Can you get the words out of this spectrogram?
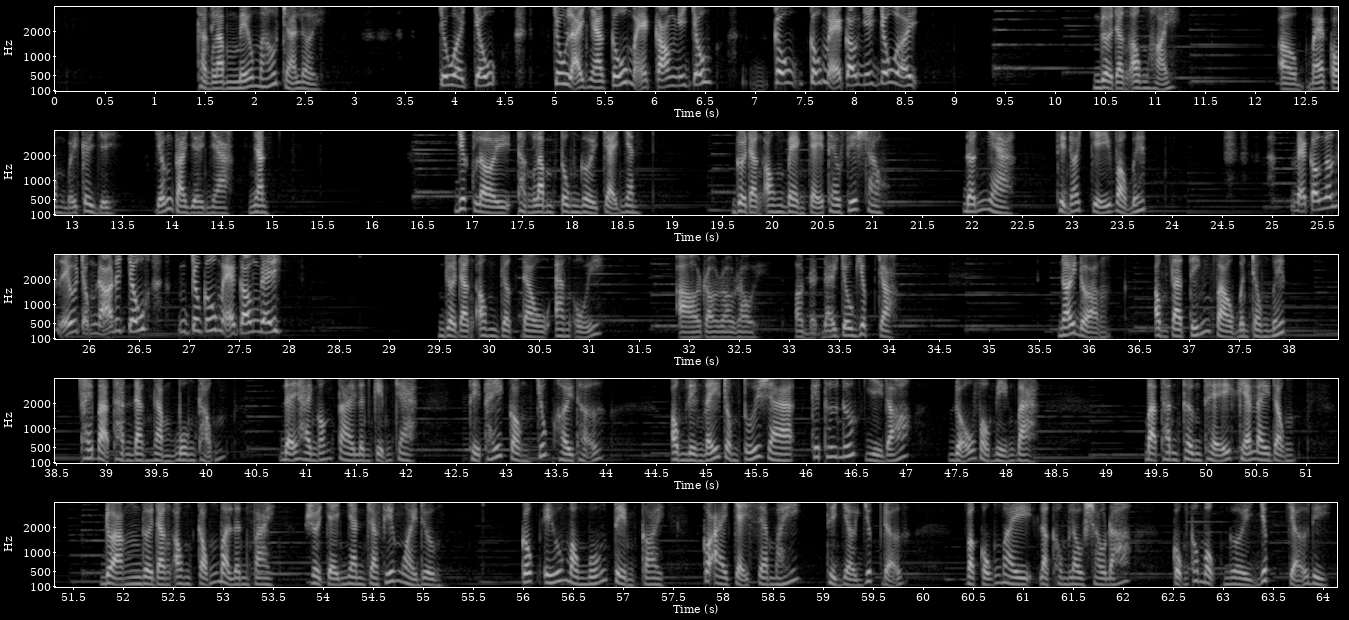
Thằng Lâm méo máu trả lời. Chú ơi chú, chú lại nhà cứu mẹ con với chú. Cứu, cứu mẹ con với chú ơi. Người đàn ông hỏi. Ờ, mẹ con bị cái gì? Dẫn ta về nhà, nhanh. Dứt lời thằng Lâm tung người chạy nhanh. Người đàn ông bèn chạy theo phía sau. Đến nhà thì nó chỉ vào bếp. Mẹ con ngất xỉu trong đó đó chú, chú cứu mẹ con đi. Người đàn ông gật đầu an ủi. Ờ rồi rồi rồi, ờ, để, để chú giúp cho. Nói đoạn, ông ta tiến vào bên trong bếp. Thấy bà Thanh đang nằm buông thõng, để hai ngón tay lên kiểm tra, thì thấy còn chút hơi thở. Ông liền lấy trong túi ra cái thứ nước gì đó, đổ vào miệng bà. Bà Thanh thân thể khẽ lay động. Đoạn người đàn ông cõng bà lên vai, rồi chạy nhanh ra phía ngoài đường. Cốt yếu mong muốn tìm coi có ai chạy xe máy thì nhờ giúp đỡ. Và cũng may là không lâu sau đó cũng có một người giúp chở đi.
